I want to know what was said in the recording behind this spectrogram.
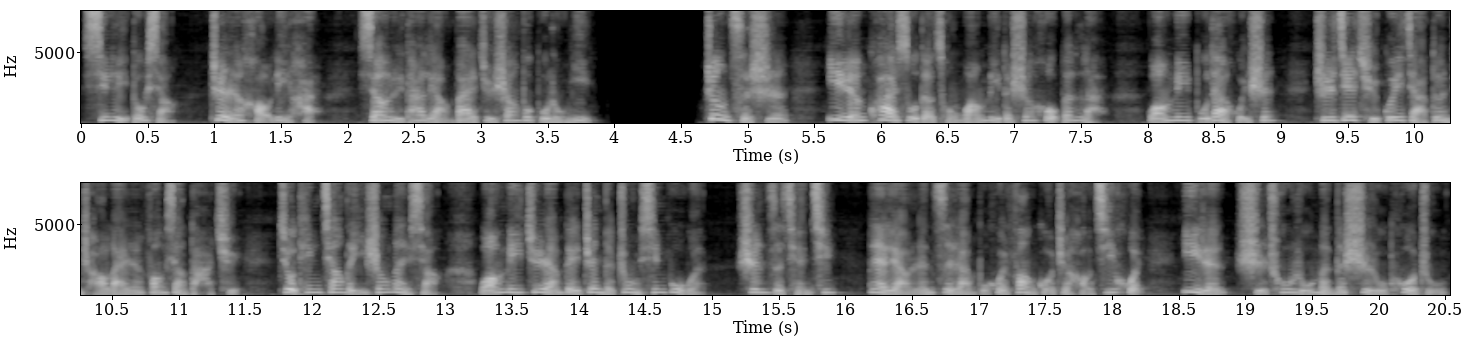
心里都想：这人好厉害。想与他两败俱伤都不容易。正此时，一人快速地从王离的身后奔来，王离不待回身，直接取龟甲盾朝来人方向打去。就听“枪”的一声闷响，王离居然被震得重心不稳，身子前倾。那两人自然不会放过这好机会，一人使出如门的势如破竹，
